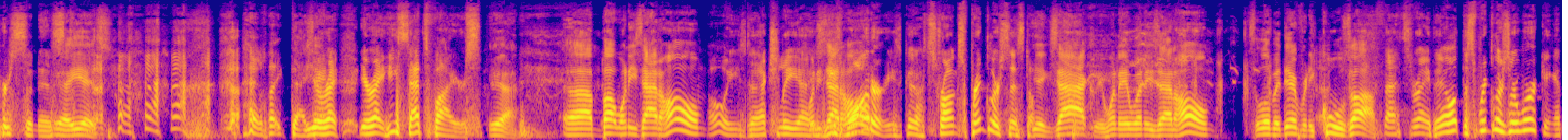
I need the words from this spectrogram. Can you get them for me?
arsonist. Yeah, he is. I like that. You're right. You're right. He sets fires. Yeah, uh, but when he's at home, Oh, he's actually uh, When he's, he's at home- water. He's got a strong sprinkler system. exactly when he, when he's at home, it's a little bit different. He cools off. That's right. They, all- the sprinklers are working. A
